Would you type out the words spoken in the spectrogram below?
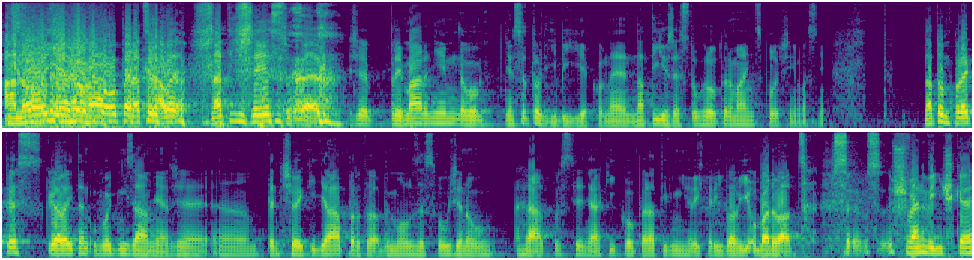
Ano, je to kooperace, ale na té hře je super, že primárním, nebo mně se to líbí, jako ne na té hře, s tou hrou to nemá nic společného vlastně. Na tom projektu je skvělý ten úvodní záměr, že uh, ten člověk ji dělá proto, aby mohl se svou ženou hrát prostě nějaký kooperativní hry, který baví oba dva. Sven Vinčke,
